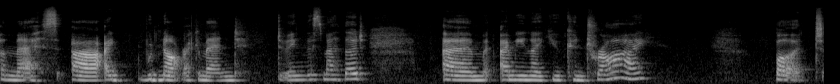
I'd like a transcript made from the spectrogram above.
a mess. Uh, I would not recommend doing this method. Um, I mean, like you can try, but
